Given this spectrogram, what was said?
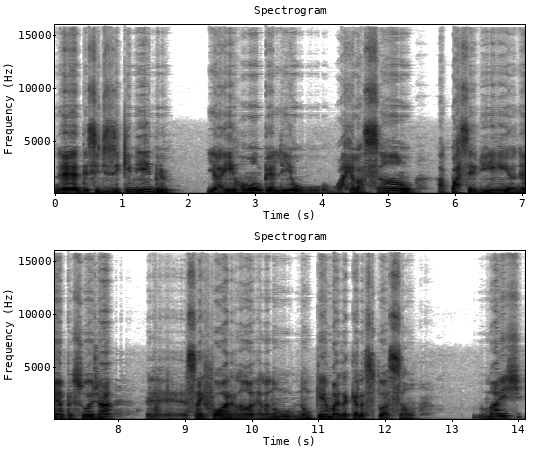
né, desse desequilíbrio e aí rompe ali o, a relação, a parceria, né? A pessoa já é, sai fora, ela, ela não, não quer mais aquela situação. Mas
